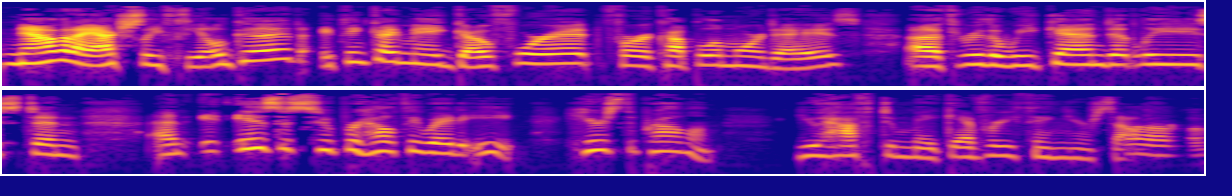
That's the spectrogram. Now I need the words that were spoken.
now that I actually feel good. I think I may go for it for a couple of more days uh, through the weekend at least, and and it is a super healthy way to eat. Here's the problem: you have to make everything yourself. Oh,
